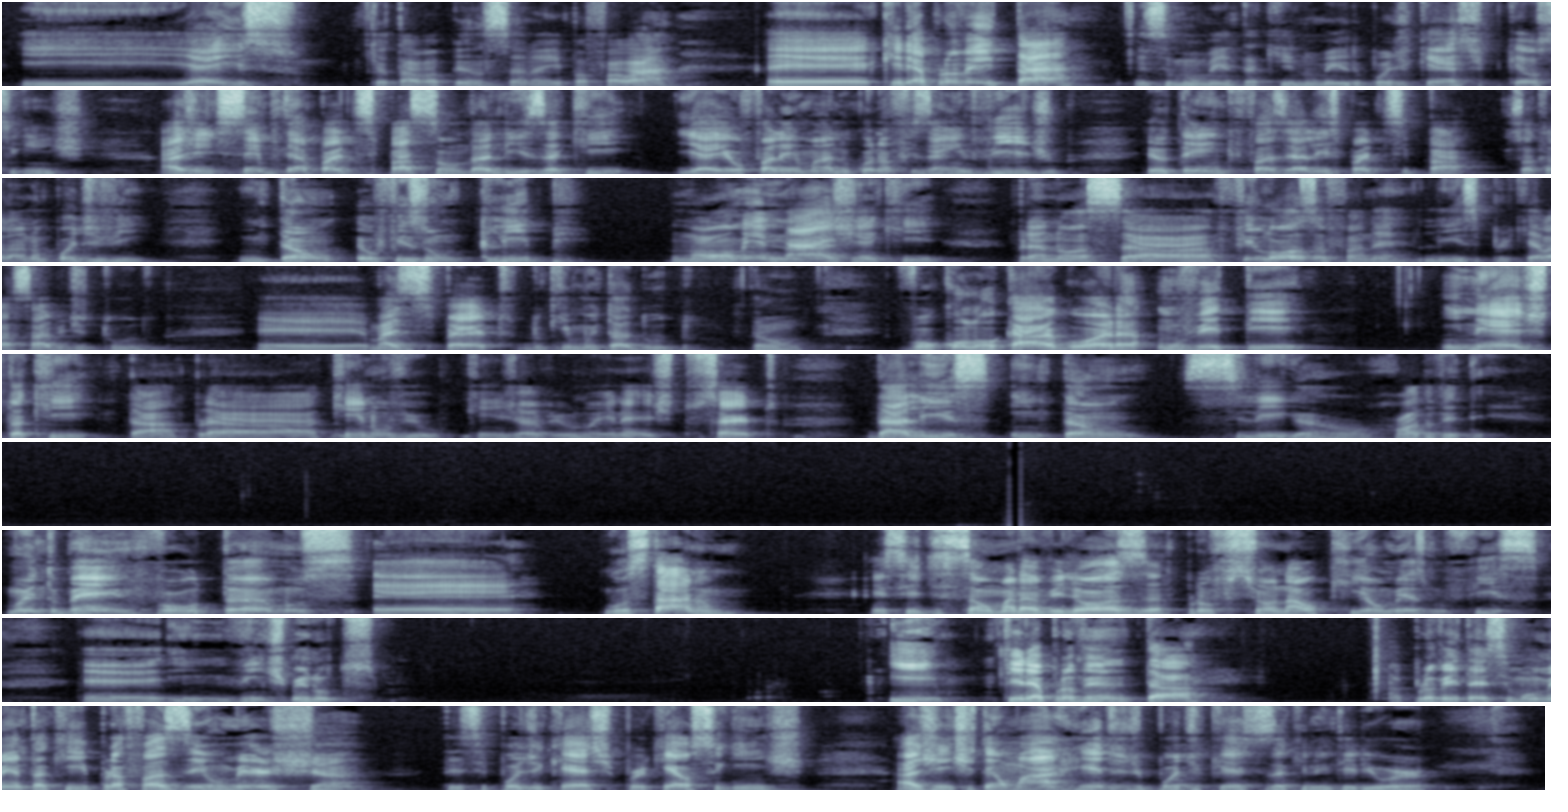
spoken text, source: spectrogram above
E é isso que eu tava pensando aí para falar. É, queria aproveitar esse momento aqui no meio do podcast, porque é o seguinte: a gente sempre tem a participação da Liz aqui. E aí eu falei, mano, quando eu fizer em vídeo, eu tenho que fazer a Liz participar. Só que ela não pôde vir. Então eu fiz um clipe, uma homenagem aqui para nossa filósofa, né, Liz, porque ela sabe de tudo, é mais esperto do que muito adulto. Então, vou colocar agora um VT inédito aqui, tá? Pra quem não viu. Quem já viu não é inédito, certo? Da Liz, então se liga, roda o VT. Muito bem, voltamos. É... Gostaram? Essa edição maravilhosa, profissional que eu mesmo fiz é, em 20 minutos. E queria aproveitar aproveitar esse momento aqui para fazer um merchan desse podcast, porque é o seguinte: a gente tem uma rede de podcasts aqui no interior.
